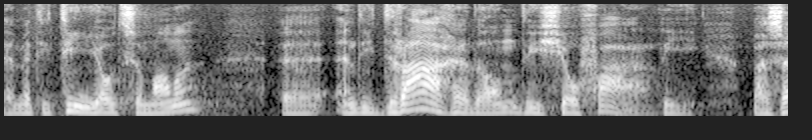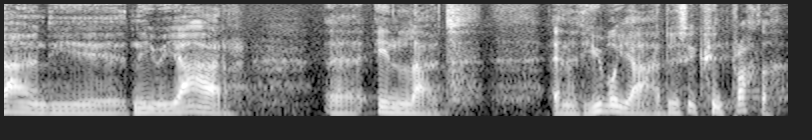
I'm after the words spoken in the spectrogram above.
uh, met die tien Joodse mannen. En die dragen dan die shofar, die bazuin die het nieuwe jaar uh, inluidt. En het jubeljaar, dus ik vind het prachtig.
